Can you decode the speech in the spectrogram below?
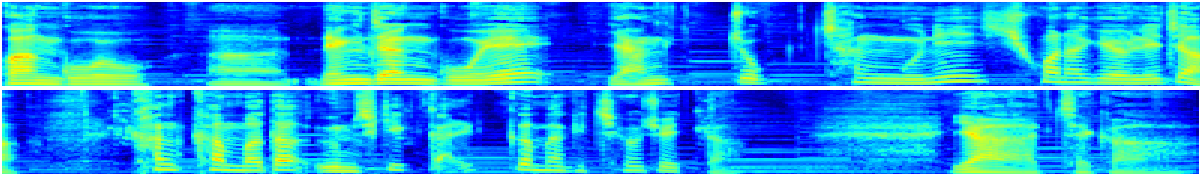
광고, 어, 냉장고의 양쪽 창문이 시원하게 열리자 칸칸마다 음식이 깔끔하게 채워져 있다. 야채가,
